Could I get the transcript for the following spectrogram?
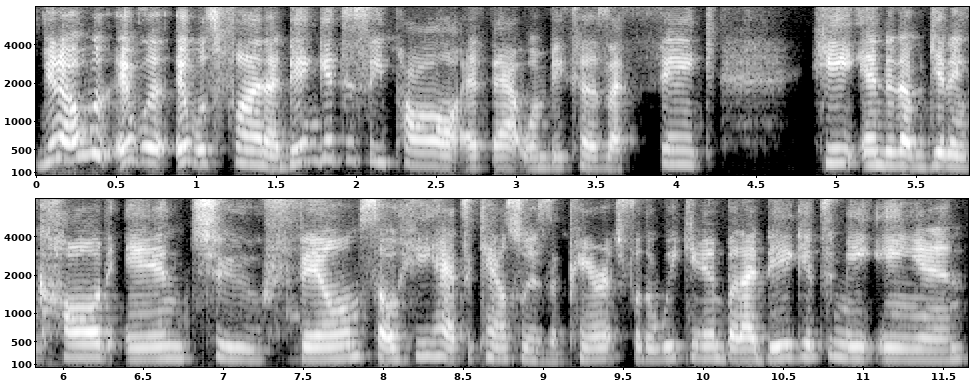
you know it was it was it was fun. I didn't get to see Paul at that one because I think he ended up getting called in to film so he had to cancel his appearance for the weekend but I did get to meet Ian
